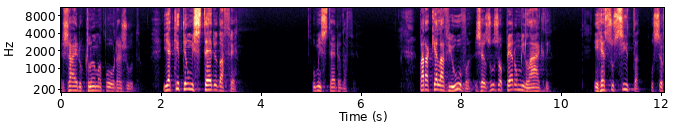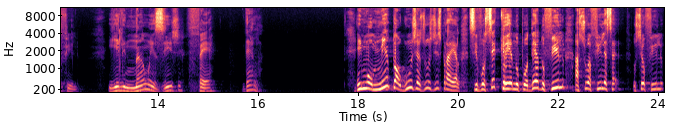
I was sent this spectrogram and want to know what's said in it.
Jairo clama por ajuda. E aqui tem um mistério da fé. O mistério da fé. Para aquela viúva, Jesus opera um milagre e ressuscita o seu filho. E ele não exige fé dela. Em momento algum, Jesus diz para ela: se você crê no poder do filho, a sua filha, o seu filho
